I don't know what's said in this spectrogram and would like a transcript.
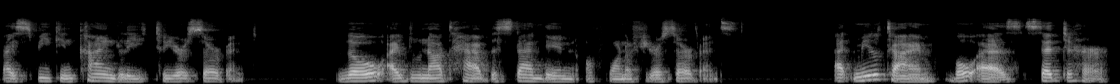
by speaking kindly to your servant, though I do not have the standing of one of your servants. At mealtime, Boaz said to her,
